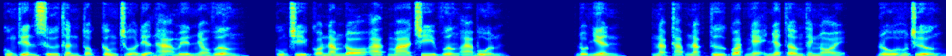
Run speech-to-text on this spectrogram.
Cùng thiên sứ thần tộc công chúa điện hạ mến nhau vương, cũng chỉ có năm đó ác ma chi vương a bốn đột nhiên nạp tháp nặc tư quát nhẹ nhất âm thanh nói đồ hỗn trướng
